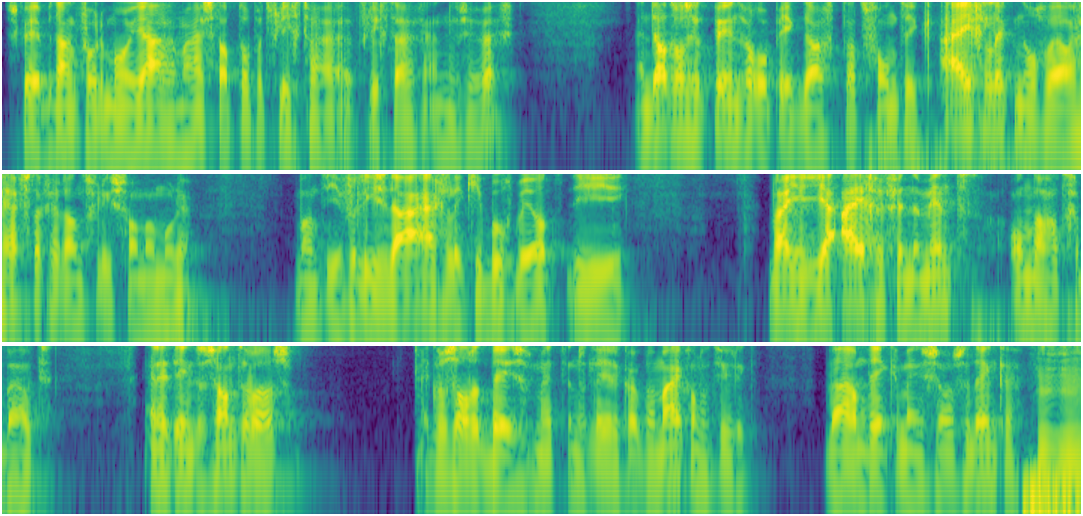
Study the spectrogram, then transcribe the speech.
Dus kun je bedankt voor de mooie jaren, maar hij stapte op het vliegtuig, het vliegtuig en is weer weg. En dat was het punt waarop ik dacht, dat vond ik eigenlijk nog wel heftiger dan het verlies van mijn moeder. Want je verliest daar eigenlijk je boegbeeld, die, waar je je eigen fundament onder had gebouwd. En het interessante was, ik was altijd bezig met, en dat leerde ik ook bij Michael natuurlijk, waarom denken mensen zoals ze denken? Mhm.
